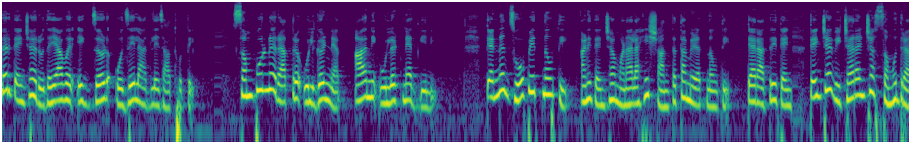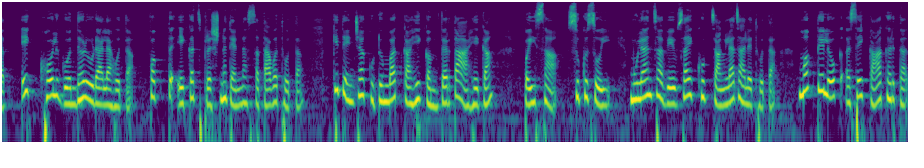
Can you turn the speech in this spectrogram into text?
तर त्यांच्या हृदयावर एक जड ओझे लादले जात होते. संपूर्ण रात्र उलगडण्यात आणि उलटण्यात गेली. त्यांना झोप येत नव्हती आणि त्यांच्या मनालाही शांतता मिळत नव्हती. त्या रात्री त्यां त्यांच्या विचारांच्या समुद्रात एक खोल गोंधळ उडाला होता. फक्त एकच प्रश्न त्यांना सतावत होता. की त्यांच्या कुटुंबात काही कमतरता आहे का? पैसा सुखसोयी मुलांचा व्यवसाय खूप चांगला चालत होता. मग ते लोक असे का करतात?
